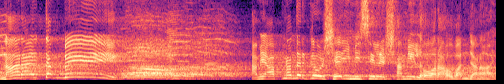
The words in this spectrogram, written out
নারায় তাকবীর। আমি আপনাদেরকেও সেই মিছিলে সামিল হওয়ার আহ্বান জানাই।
